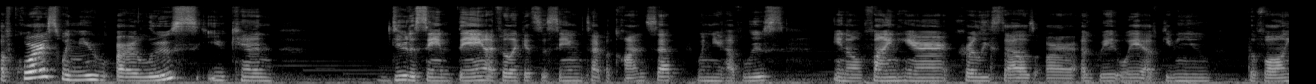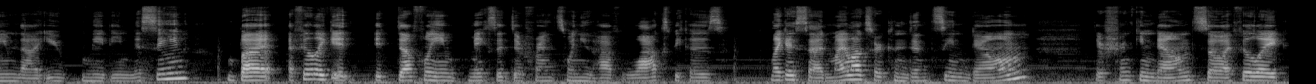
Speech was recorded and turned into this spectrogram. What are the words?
of course, when you are loose, you can do the same thing. I feel like it's the same type of concept when you have loose, you know, fine hair, curly styles are a great way of giving you the volume that you may be missing. But I feel like it, it definitely makes a difference when you have locks because, like I said, my locks are condensing down, they're shrinking down. So I feel like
